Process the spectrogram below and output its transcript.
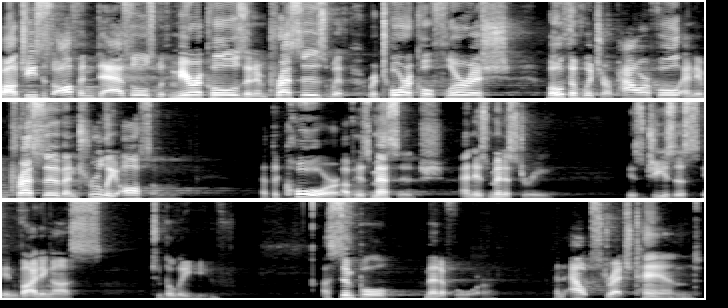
While Jesus often dazzles with miracles and impresses with rhetorical flourish, both of which are powerful and impressive and truly awesome, at the core of his message and his ministry is Jesus inviting us to believe. A simple metaphor, an outstretched hand.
